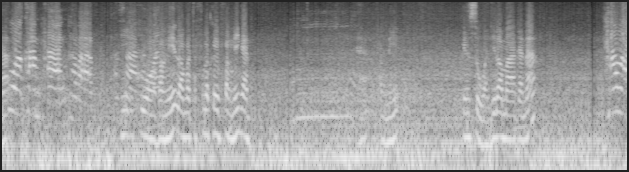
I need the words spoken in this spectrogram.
นะพัวข้ามทางค่ะว่าภานี่ษาครัวฝั่งนี้เรามาเราเคยฝั่งนี้กันนะฮะฝั่งนี้ เป็นสวนที่เรามากันนะ ถ้าว่า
